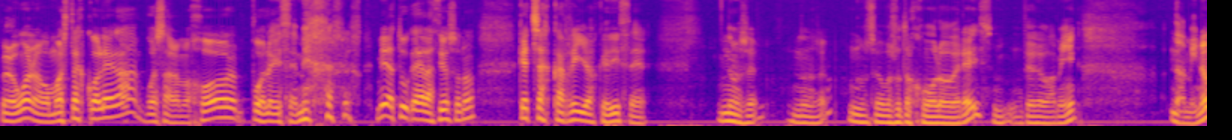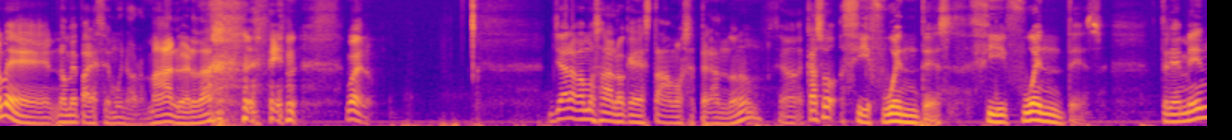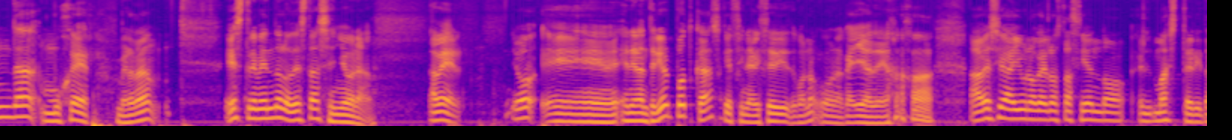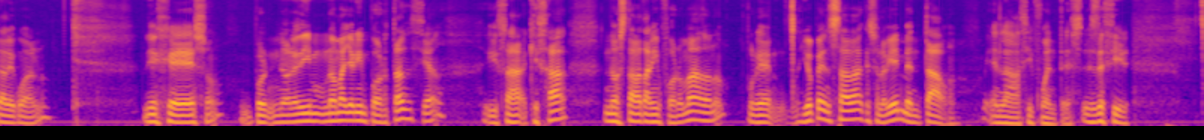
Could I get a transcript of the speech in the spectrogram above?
Pero bueno, como este es colega, pues a lo mejor pues le dice, mira, mira tú qué gracioso, ¿no? Qué chascarrillos que dice. No sé, no sé, no sé vosotros cómo lo veréis, pero a mí, a mí no me, no me parece muy normal, ¿verdad? bueno, y ahora vamos a lo que estábamos esperando, ¿no? O sea, caso Cifuentes. Cifuentes. Tremenda mujer, ¿verdad? Es tremendo lo de esta señora. A ver, yo eh, en el anterior podcast que finalicé bueno, con aquella de, jaja, a ver si hay uno que lo está haciendo el máster y tal y cual, ¿no? Dije eso, no le di una mayor importancia, quizá, quizá no estaba tan informado, ¿no? Porque yo pensaba que se lo había inventado en la Cifuentes. Es decir,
